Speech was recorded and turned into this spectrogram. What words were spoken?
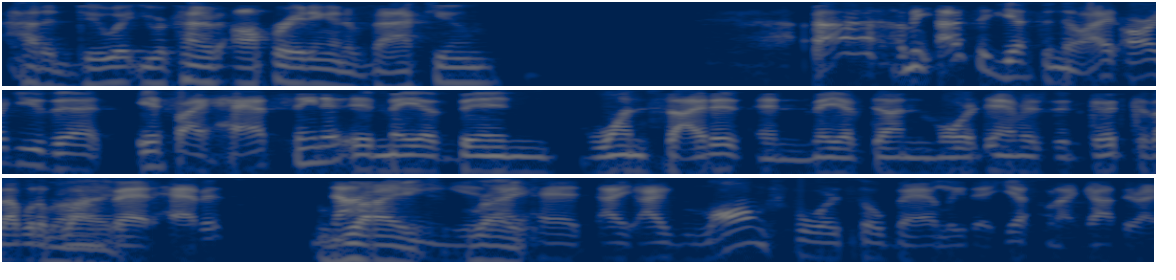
how to do it? You were kind of operating in a vacuum? Uh, I mean, I said yes and no. I'd argue that if I had seen it, it may have been one-sided and may have done more damage than good because I would have Right. learned bad habits. Not right, seeing it, right. I had I, I longed for it so badly that yes, when I got there, I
